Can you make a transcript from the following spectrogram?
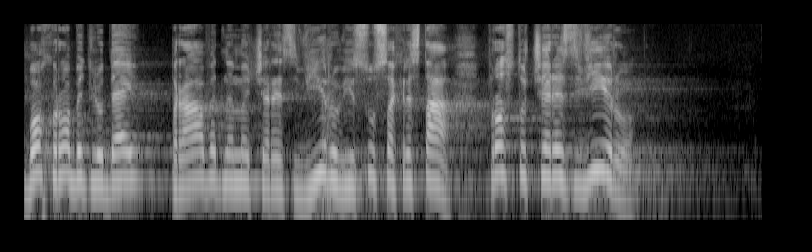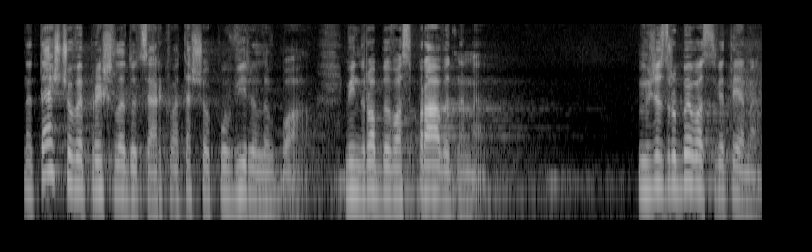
Бог робить людей праведними через віру в Ісуса Христа, просто через віру. Не те, що ви прийшли до церкви, а те, що повірили в Бога. Він робить вас праведними. Він вже зробив вас святими,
